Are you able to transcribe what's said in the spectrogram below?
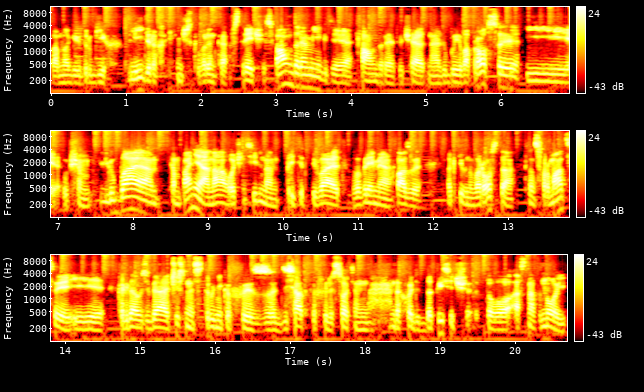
во многих других лидерах технического рынка, встречи с фаундерами, где фаундеры отвечают на любые вопросы. И, в общем, любая компания, она очень сильно претерпевает во время фазы активного роста, трансформации, и когда у тебя численность сотрудников из десятков или сотен доходит до тысяч, то основной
